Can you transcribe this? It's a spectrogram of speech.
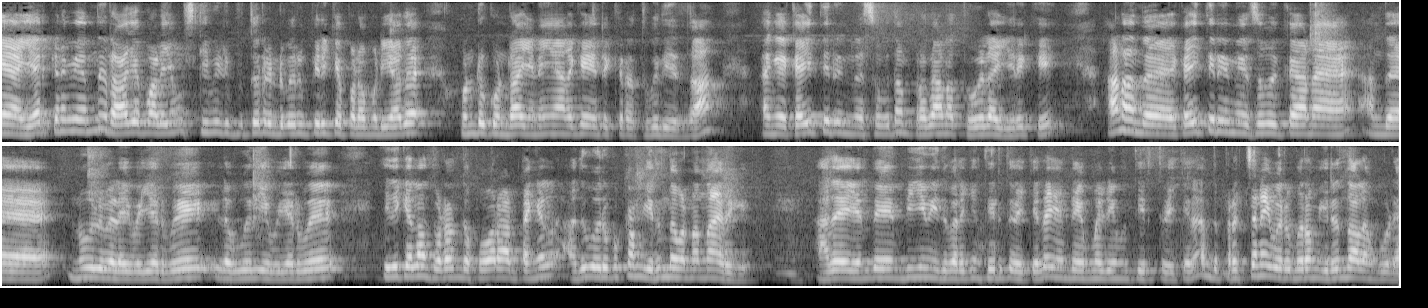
ஏ- ஏற்கனவே வந்து ராஜபாளையம் ஸ்ரீவில்லிபுத்தூர் ரெண்டு பேரும் பிரிக்கப்பட முடியாத ஒன்று கொண்டா இணையாக இருக்கிற தொகுதி தான் அங்கே கைத்தறி நெசவு தான் பிரதான தொழிலாக இருக்குது ஆனால் அந்த கைத்தறி நெசவுக்கான அந்த நூல் விலை உயர்வு இல்லை ஊதிய உயர்வு இதுக்கெல்லாம் தொடர்ந்த போராட்டங்கள் அது ஒரு பக்கம் இருந்த வண்ணம் தான் இருக்குது அதை எந்த எம்பியும் இது வரைக்கும் தீர்த்து வைக்கல எந்த எம்எல்ஏவும் தீர்த்து வைக்கல. அந்த பிரச்சனை ஒரு புறம் இருந்தாலும் கூட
